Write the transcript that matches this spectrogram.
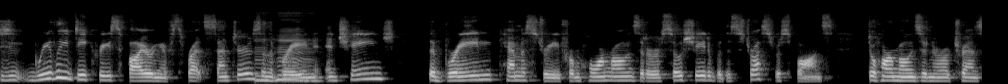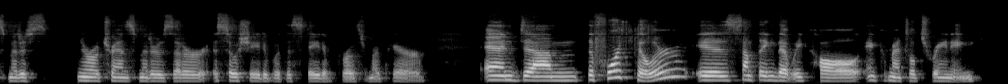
to really decrease firing of threat centers mm-hmm. in the brain mm-hmm. and change the brain chemistry from hormones that are associated with the stress response to hormones and neurotransmitters neurotransmitters that are associated with the state of growth and repair. And um, the fourth pillar is something that we call incremental training.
